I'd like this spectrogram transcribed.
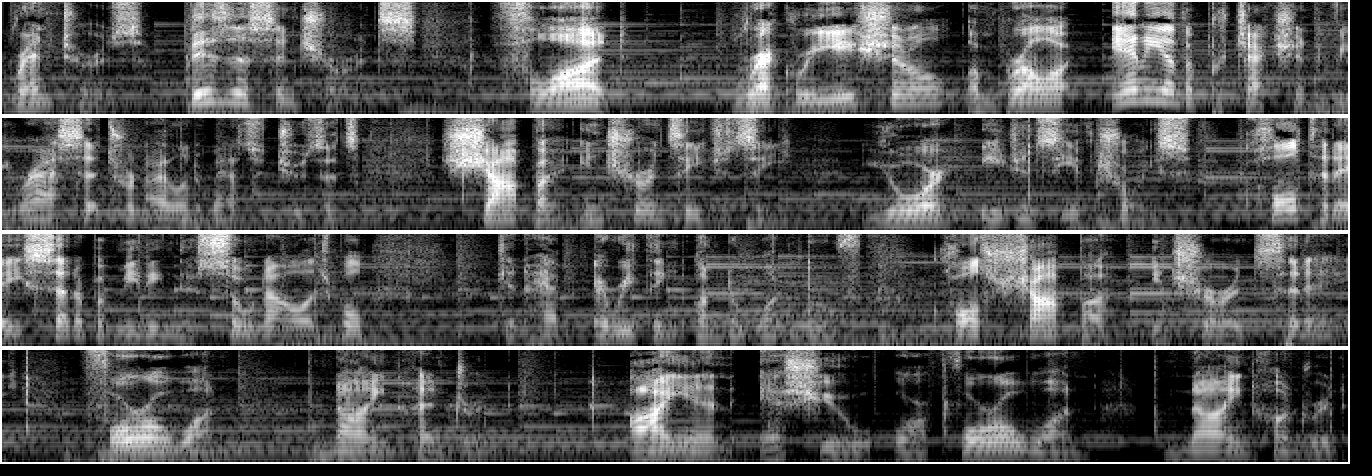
renters business insurance flood recreational umbrella any other protection for your assets Rhode Island and Massachusetts Shoppa Insurance Agency your agency of choice Call today, set up a meeting. They're so knowledgeable, can have everything under one roof. Call Shoppa Insurance today, 401 900 INSU or 401 900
